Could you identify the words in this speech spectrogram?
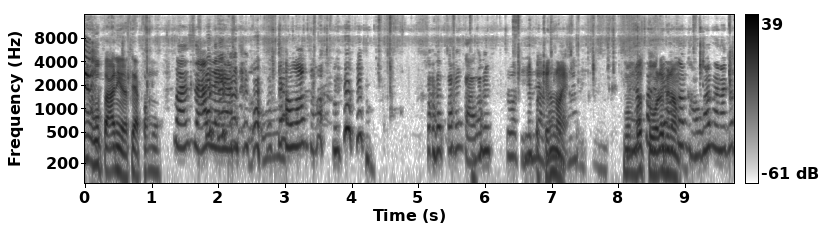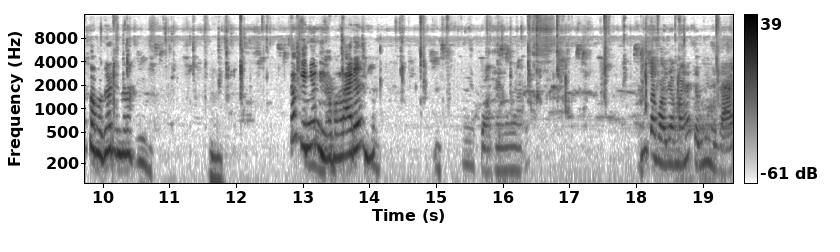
นี่อูปลานี่แหละแซ่บกว่าหมูมาสามแรงเอาว่าตั้งเก่าตัวสิเห็นแล้วเข็งหน่อยมันเบิดตัวเลยพี่น้องเขาครับมานะก็ต้มมาเพื่อกินนะต้องกินอยู่เหนือบางรายเด้อมันจะบอกยังไงให้ถึงมีหลาย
